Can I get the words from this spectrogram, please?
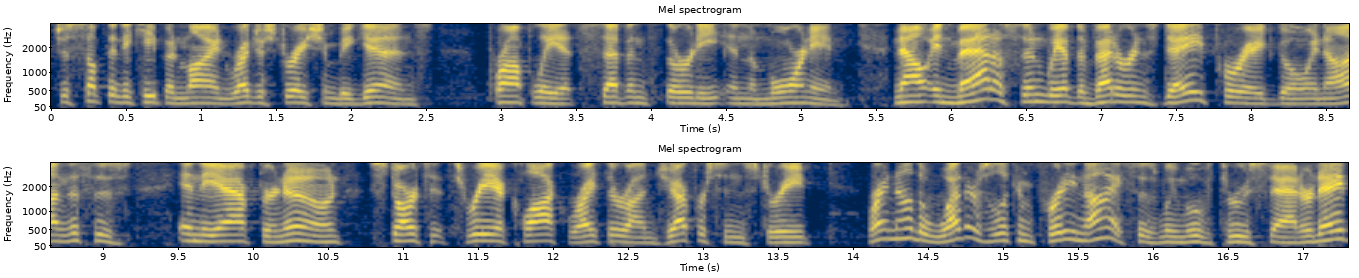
just something to keep in mind. Registration begins promptly at 7.30 in the morning. Now in Madison, we have the Veterans Day Parade going on. This is in the afternoon, starts at 3 o'clock right there on Jefferson Street. Right now, the weather's looking pretty nice as we move through Saturday.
